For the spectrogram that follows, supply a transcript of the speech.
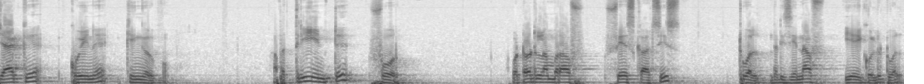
ஜாக்கு குயின் கிங் இருக்கும். அப்போ த்ரீ இன்ட்டு ஃபோர் அப்போ total number of face cards is twelve that is n of A equal to twelve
